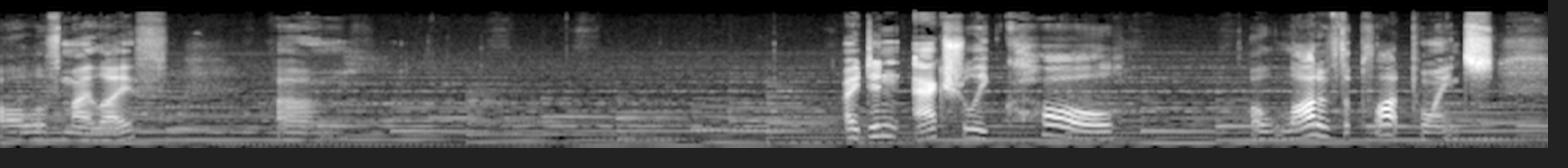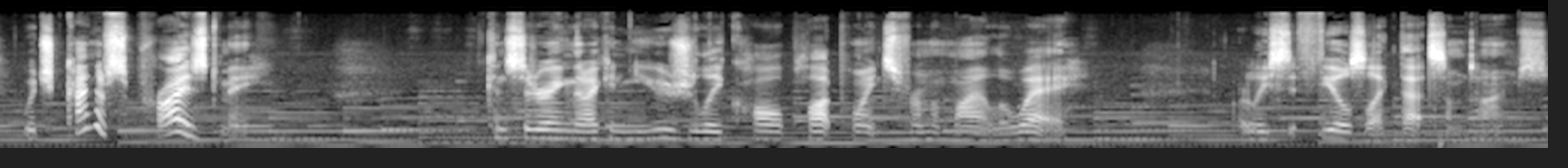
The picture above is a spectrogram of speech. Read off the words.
all of my life. Um, I didn't actually call a lot of the plot points which kind of surprised me, considering that I can usually call plot points from a mile away. Or at least it feels like that sometimes.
